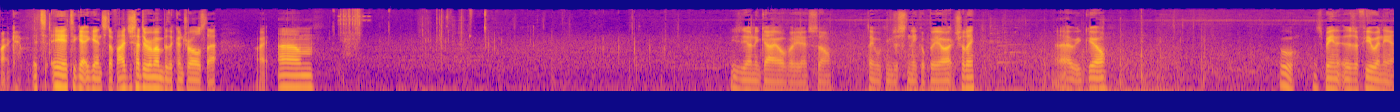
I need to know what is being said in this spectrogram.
Right, okay. It's A to get against stuff. I just had to remember the controls there. Right, um... He's the only guy over here, so... I think we can just sneak up here, actually. There we go. Ooh, there's been there's a few in here.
